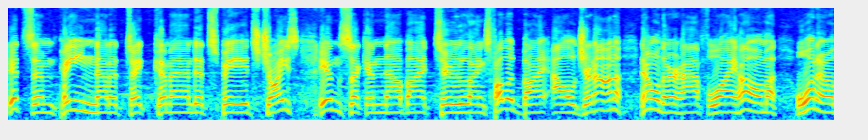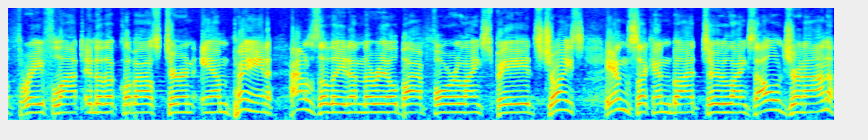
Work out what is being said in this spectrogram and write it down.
It's M. Payne now to take command at Speed's Choice. In second now by two lengths, followed by Algernon. Now they're halfway home. 103 flat into the clubhouse turn. Impede has the lead in the reel by four lengths. Speed's Choice. In second by two lengths, Algernon.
